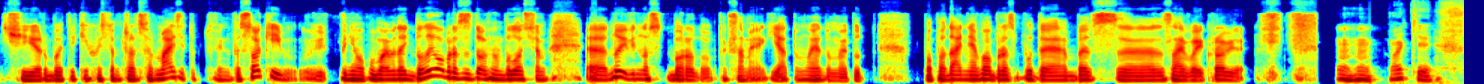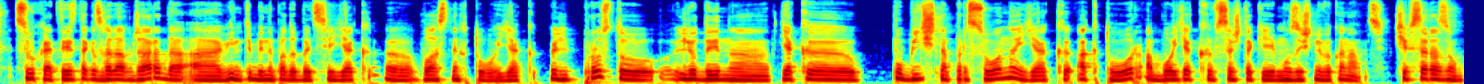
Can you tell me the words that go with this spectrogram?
чи робити якихось там трансформацій. Тобто він високий. В нього, по-моєму, навіть були образи з довгим волоссям. Е, Ну і він носить бороду, так само як я. Тому я думаю, тут попадання в образ буде без е, зайвої крові. Угу, окей. Слухай, ти так згадав Джареда, а він тобі не подобається як е, власне хто? Як просто людина, як е, публічна персона, як актор, або як все ж таки музичний виконавець? Чи все разом?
